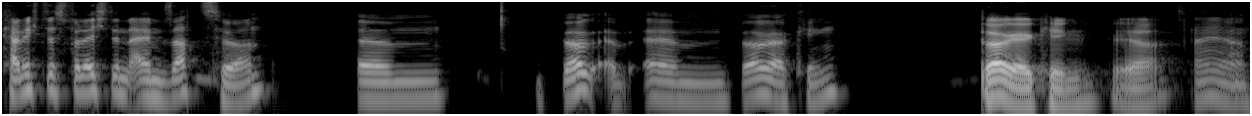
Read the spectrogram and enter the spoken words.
kann ich das vielleicht in einem Satz hören? Ähm, Burger, äh, ähm, Burger King. Burger King, ja. Ah ja.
